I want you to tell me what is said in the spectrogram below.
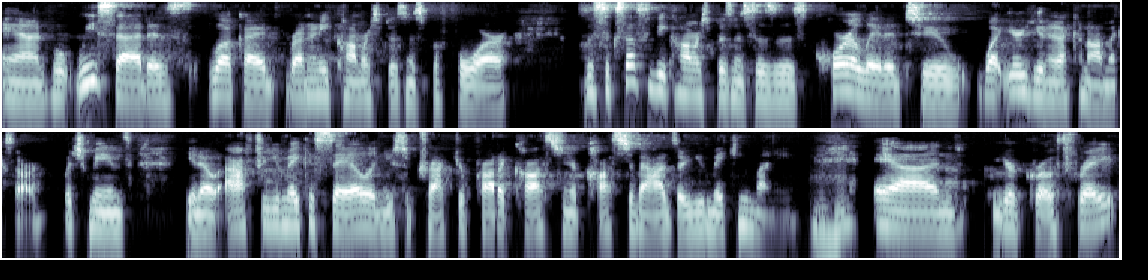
And what we said is, look, I'd run an e-commerce business before the success of e-commerce businesses is correlated to what your unit economics are, which means, you know, after you make a sale and you subtract your product cost and your cost of ads, are you making money? Mm-hmm. And your growth rate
